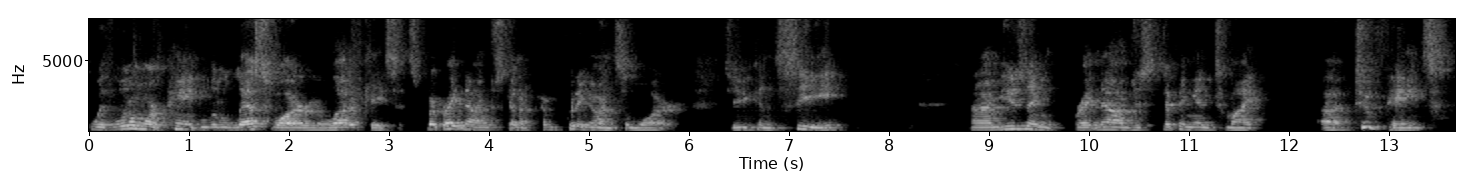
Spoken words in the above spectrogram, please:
with a little more paint, a little less water in a lot of cases. But right now I'm just going to, I'm putting on some water so you can see and I'm using, right now, I'm just dipping into my uh, tube paints.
